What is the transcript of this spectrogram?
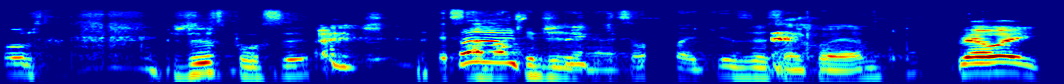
cool. Juste pour ça. Mais ça a Ah, marqué une c'est- génération, c'est incroyable. Ben ouais.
